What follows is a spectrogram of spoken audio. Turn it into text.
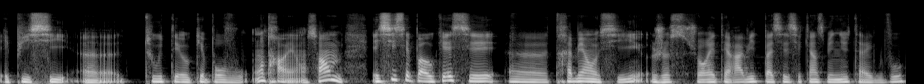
Et puis si euh, tout est OK pour vous, on travaille ensemble. Et si c'est pas OK, c'est euh, très bien aussi. J'aurais été ravi de passer ces 15 minutes avec vous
